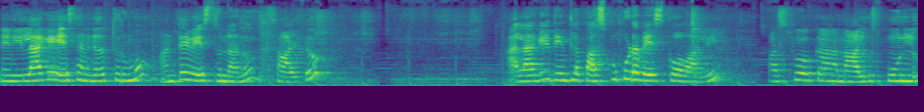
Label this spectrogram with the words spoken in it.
నేను ఇలాగే వేసాను కదా తురుము అంతే వేస్తున్నాను సాల్ట్ అలాగే దీంట్లో పసుపు కూడా వేసుకోవాలి. పసుపు ఒక నాలుగు స్పూన్లు.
